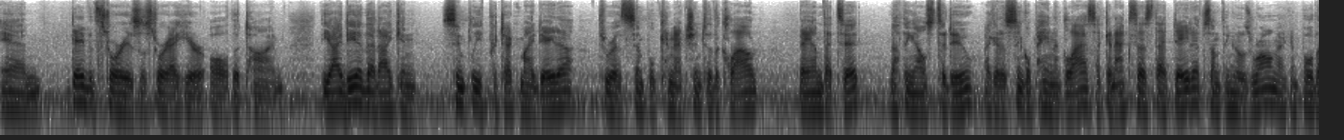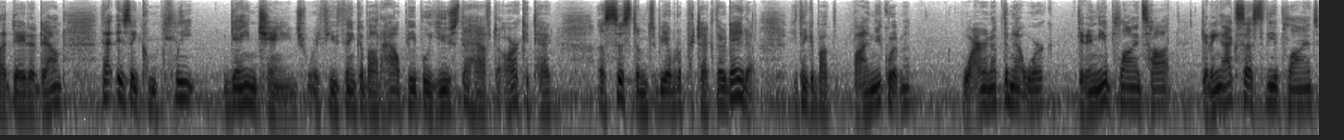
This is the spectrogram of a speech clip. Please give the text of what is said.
And David's story is a story I hear all the time. The idea that I can simply protect my data through a simple connection to the cloud, bam, that's it, nothing else to do. I got a single pane of glass, I can access that data. If something goes wrong, I can pull that data down. That is a complete game change if you think about how people used to have to architect a system to be able to protect their data. You think about buying the equipment, wiring up the network, getting the appliance hot, getting access to the appliance,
